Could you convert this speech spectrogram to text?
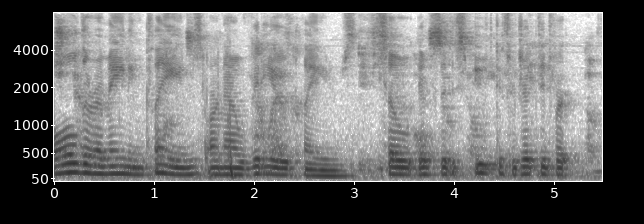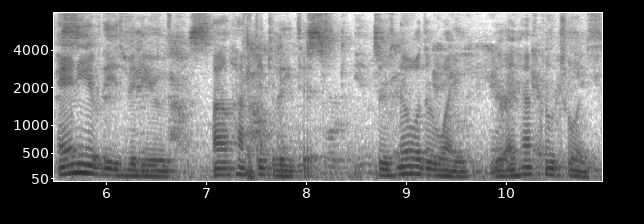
All the remaining claims are now video claims, so if the dispute gets rejected for any of these videos, I'll have to delete it. There's no other way, I have no choice.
